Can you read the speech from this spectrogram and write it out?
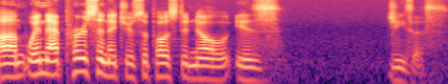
um, when that person that you're supposed to know is Jesus.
